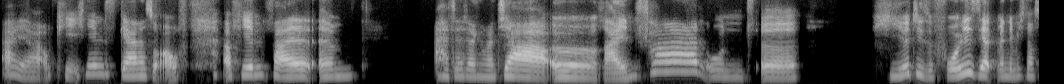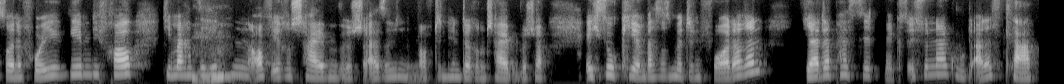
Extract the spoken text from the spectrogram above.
Ah ja, okay. Ich nehme das gerne so auf. Auf jeden Fall ähm, hat er dann gemeint, ja, äh, reinfahren und äh, hier diese Folie, sie hat mir nämlich noch so eine Folie gegeben, die Frau, die machen sie mhm. hinten auf ihre Scheibenwischer, also hinten auf den hinteren Scheibenwischer. Ich so, okay, und was ist mit den vorderen? Ja, da passiert nichts. Ich so, na gut, alles klar.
